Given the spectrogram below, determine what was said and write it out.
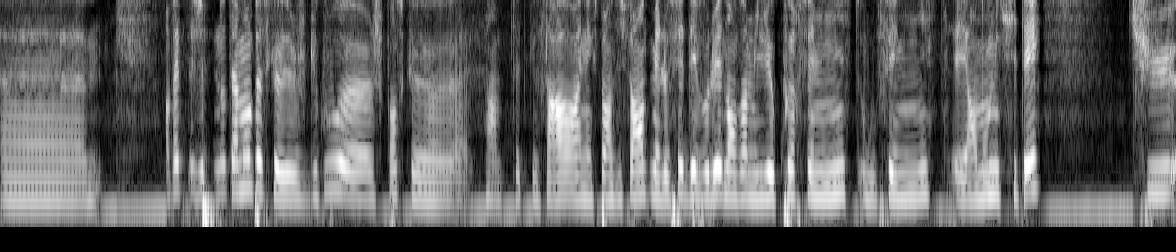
En fait, notamment parce que du coup, je pense que, enfin, peut-être que Sarah aura une expérience différente, mais le fait d'évoluer dans un milieu queer féministe ou féministe et en non mixité, tu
